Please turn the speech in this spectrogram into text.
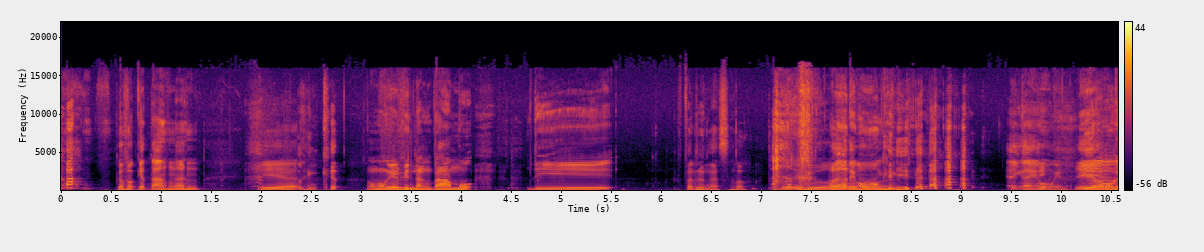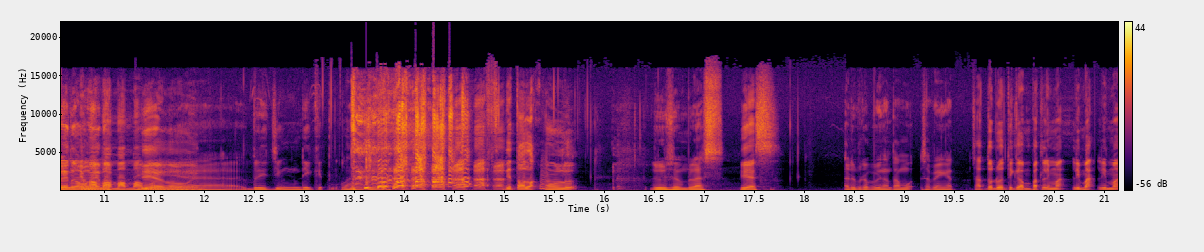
gak pakai tangan. Iya. lengket. Ngomongin bintang tamu di Padahal ngasal. 2000 Malah gak ada yang ngomongin. eh enggak ngomongin. Iya, ngomongin, Ya, ngomongin. maaf, maaf, Iya, maaf. ngomongin. Ya, bridging dikit lah. Ditolak mulu. 2019 Yes. Ada berapa bintang tamu? Siapa yang ingat? Satu dua tiga empat lima lima lima.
